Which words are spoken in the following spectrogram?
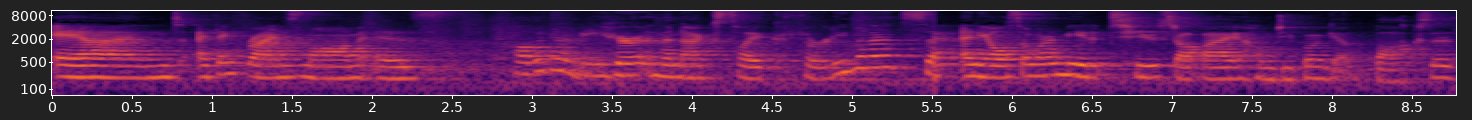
And I think Ryan's mom is probably gonna be here in the next like 30 minutes. And he also wanted me to stop by Home Depot and get boxes.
